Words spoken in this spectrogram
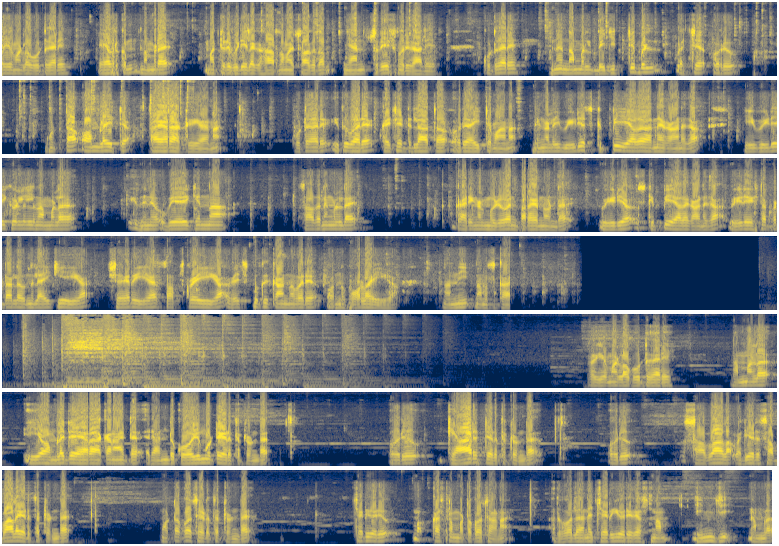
പ്രിയമുള്ള കൂട്ടുകാരെ ഏവർക്കും നമ്മുടെ മറ്റൊരു വീഡിയോയിലേക്ക് ഹാർദമായ സ്വാഗതം. ഞാൻ സുരേഷ് മുരുകാലയം കൂട്ടുകാരെ ഇന്ന് നമ്മൾ വെജിറ്റബിൾ വെച്ച് ഒരു മുട്ട ഓംലേറ്റ് തയ്യാറാക്കുകയാണ്. കൂട്ടുകാർ ഇതുവരെ കഴിച്ചിട്ടില്ലാത്ത ഒരു ഐറ്റമാണ്. നിങ്ങൾ ഈ വീഡിയോ സ്കിപ്പ് ചെയ്യാതെ തന്നെ കാണുക. ഈ വീഡിയോയ്ക്കുള്ളിൽ നമ്മൾ ഇതിന് ഉപയോഗിക്കുന്ന സാധനങ്ങളുടെ കാര്യങ്ങൾ മുഴുവൻ പറയുന്നുണ്ട്. വീഡിയോ സ്കിപ്പ് ചെയ്യാതെ കാണുക. വീഡിയോ ഇഷ്ടപ്പെട്ടാൽ ഒന്ന് ലൈക്ക് ചെയ്യുക ഷെയർ ചെയ്യുക സബ്സ്ക്രൈബ് ചെയ്യുക ഫേസ്ബുക്കിൽ കാണുന്നവർ ഒന്ന് ഫോളോ ചെയ്യുക. നന്ദി നമസ്കാരം. പ്രിയമുള്ള കൂട്ടുകാരെ നമ്മൾ ഈ ഓംലെറ്റ് തയ്യാറാക്കാനായിട്ട് രണ്ട് കോഴിമുട്ട എടുത്തിട്ടുണ്ട്. ഒരു ക്യാരറ്റ് എടുത്തിട്ടുണ്ട്. ഒരു സവാള വലിയൊരു സവാള എടുത്തിട്ടുണ്ട്. മുട്ടക്കോസ് എടുത്തിട്ടുണ്ട്. ചെറിയൊരു കഷ്ണം മുട്ടക്കോസാണ്. അതുപോലെ തന്നെ ചെറിയൊരു കഷ്ണം ഇഞ്ചി നമ്മൾ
